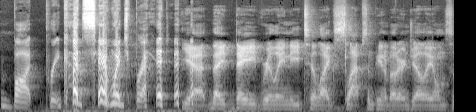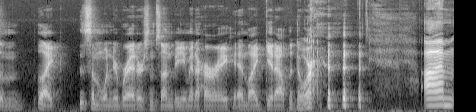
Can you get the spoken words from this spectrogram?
bought pre-cut sandwich bread. yeah, they they really need to like slap some peanut butter and jelly on some like some Wonder Bread or some Sunbeam in a hurry and like get out the door. um,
